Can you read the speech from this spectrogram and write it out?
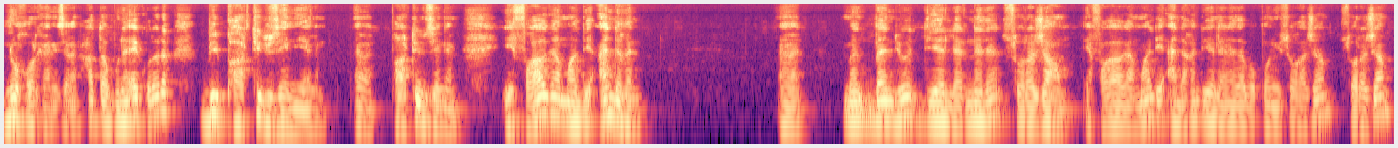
noch organisieren. Hatta buna ek olarak bir parti düzenleyelim. Evet, parti düzenleyelim. Ich frage mal die anderen. Evet. Ben, ben diyor diğerlerine de soracağım. Ich frage mal die anderen. Diğerlerine de bu konuyu soracağım. Soracağım.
